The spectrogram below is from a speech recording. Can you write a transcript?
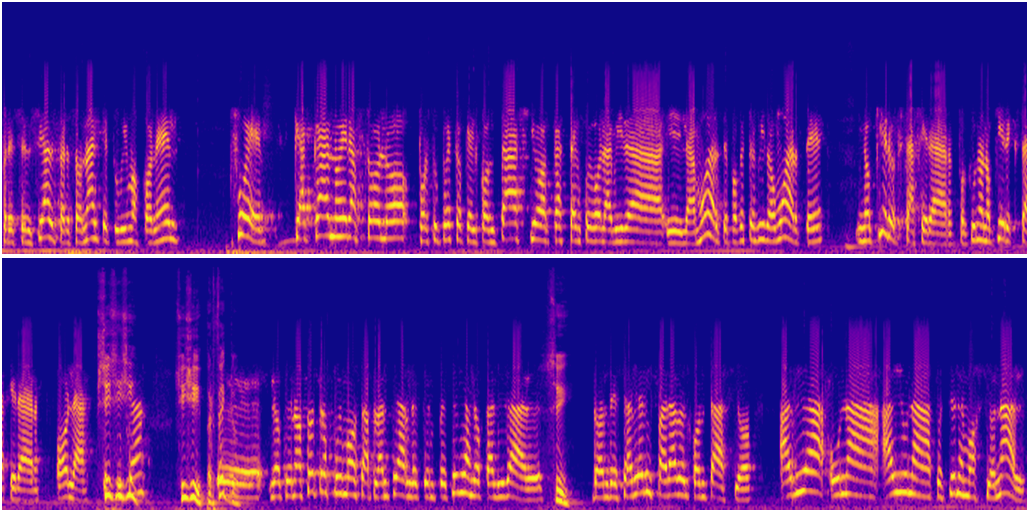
presencial, personal que tuvimos con él, fue que acá no era solo, por supuesto, que el contagio, acá está en juego la vida y la muerte, porque esto es vida o muerte. No quiero exagerar, porque uno no quiere exagerar. Hola. Sí, sí, sí. Sí, sí, perfecto. Eh, lo que nosotros fuimos a plantearle que en pequeñas localidades sí. donde se había disparado el contagio, había una hay una cuestión emocional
